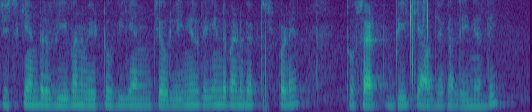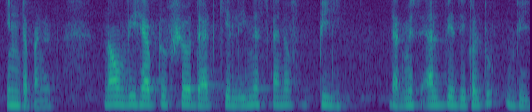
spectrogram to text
जिसके अंदर V one V two V N जो लीनियरली इंडिपेंडेंट वेक्टर्स पढ़े तो सेट बी क्या हो जाएगा? Linearly independent now we have to show that कि linear span of B that means L B is equal to V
